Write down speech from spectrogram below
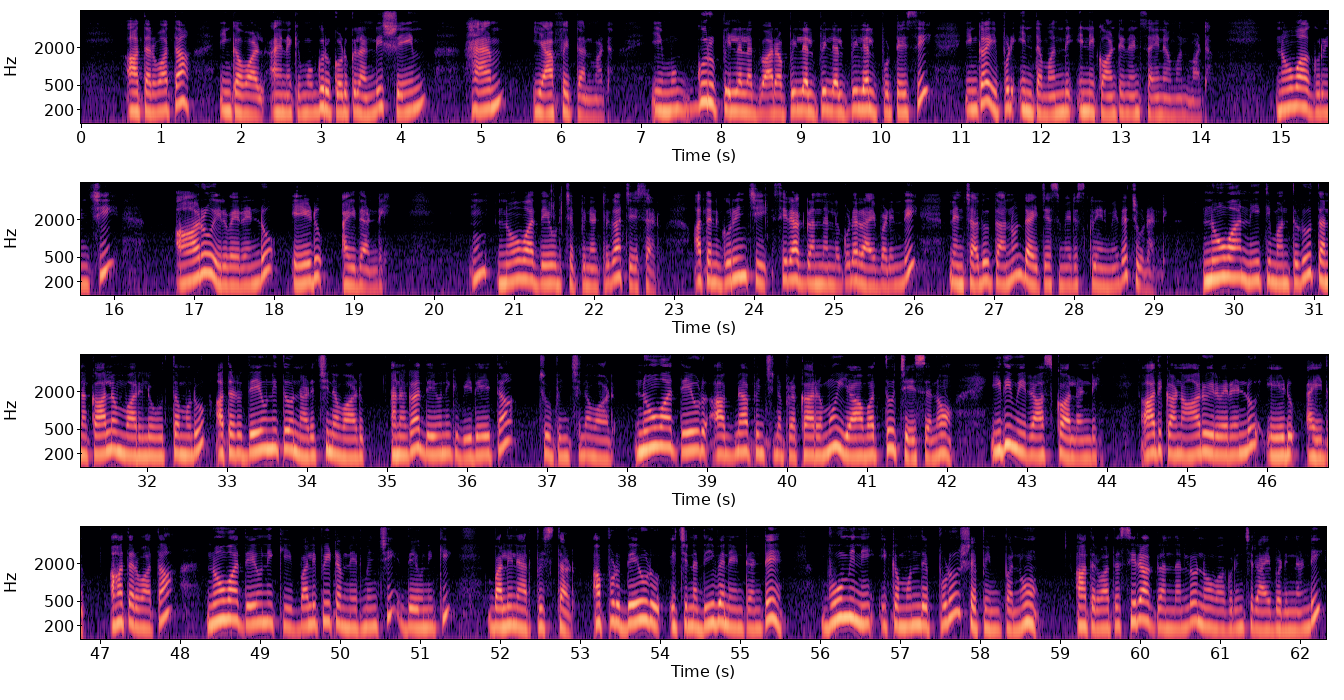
ఆ తర్వాత ఇంకా వాళ్ళు ఆయనకి ముగ్గురు కొడుకులండి షేమ్ హ్యామ్ యాఫెత్ అన్నమాట. ఈ ముగ్గురు పిల్లల ద్వారా పిల్లలు పిల్లలు పిల్లలు పుట్టేసి ఇంకా ఇప్పుడు ఇంతమంది ఇన్ని కాంటినెంట్స్ అయినామన్నమాట. నోవా గురించి ఆరు ఇరవై రెండు ఏడు ఐదు అండి. నోవా దేవుడు చెప్పినట్లుగా చేశాడు. అతని గురించి సిరా గ్రంథంలో కూడా రాయబడింది. నేను చదువుతాను. దయచేసి మీరు స్క్రీన్ మీద చూడండి. నోవా నీతిమంతుడు తన కాలం వారిలో ఉత్తముడు అతడు దేవునితో నడిచినవాడు అనగా దేవునికి విధేయత చూపించినవాడు. నోవా దేవుడు ఆజ్ఞాపించిన ప్రకారము యావత్తు చేసెనో. ఇది మీరు రాసుకోవాలండి. ఆది కాండం ఆరు ఇరవై రెండు ఏడు ఐదు. ఆ తర్వాత నోవా దేవునికి బలిపీఠం నిర్మించి దేవునికి బలిని అర్పిస్తాడు. అప్పుడు దేవుడు ఇచ్చిన దీవెన ఏంటంటే భూమిని ఇక ముందెప్పుడు శపింపను. ఆ తర్వాత సిరా గ్రంథంలో నోవా గురించి రాయబడిందండి.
